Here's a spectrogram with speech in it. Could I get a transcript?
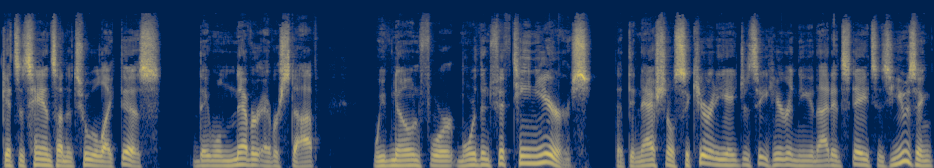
gets its hands on a tool like this, they will never ever stop. We've known for more than 15 years that the National Security Agency here in the United States is using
